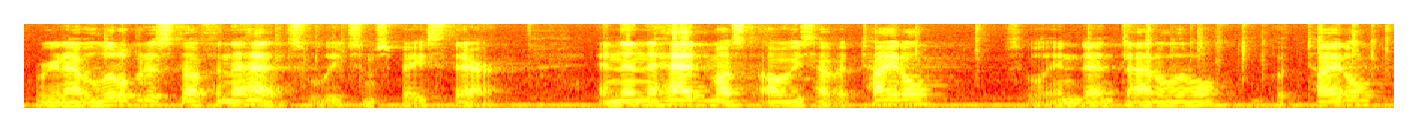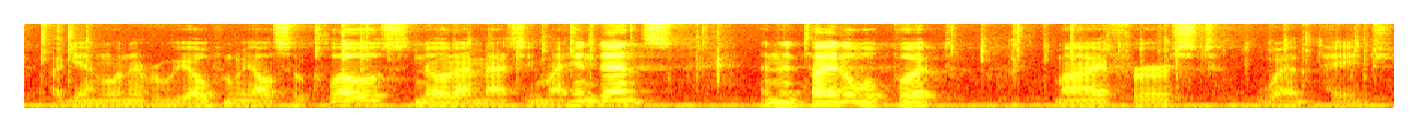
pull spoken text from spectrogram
We're going to have a little bit of stuff in the head, so we'll leave some space there. And then the head must always have a title, so we'll indent that a little, put title. Again, whenever we open, we also close. Note I'm matching my indents. And then title will put my first web page.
